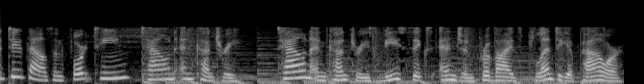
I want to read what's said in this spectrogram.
The 2014 Town & Country. Town & Country's V6 engine provides plenty of power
